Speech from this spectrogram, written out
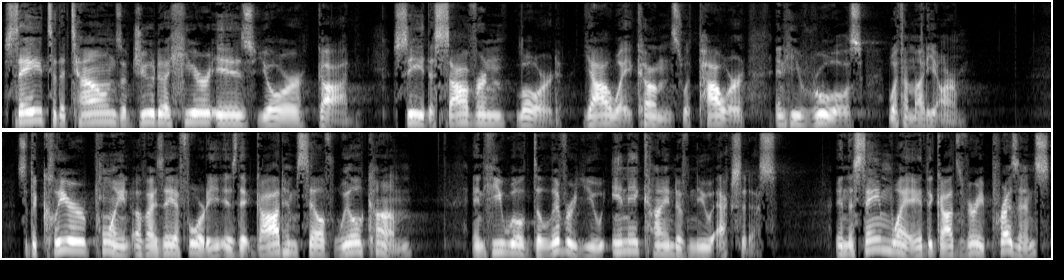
Say to the towns of Judah, Here is your God. See, the sovereign Lord Yahweh comes with power and he rules with a mighty arm. So, the clear point of Isaiah 40 is that God himself will come and he will deliver you in a kind of new exodus. In the same way that God's very presence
